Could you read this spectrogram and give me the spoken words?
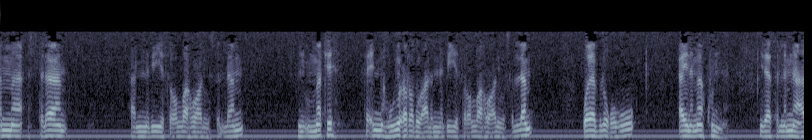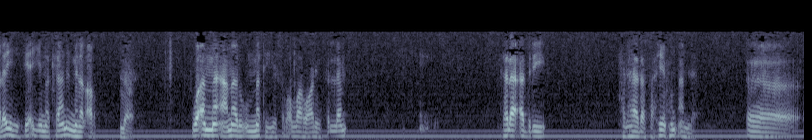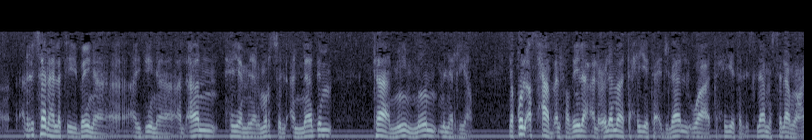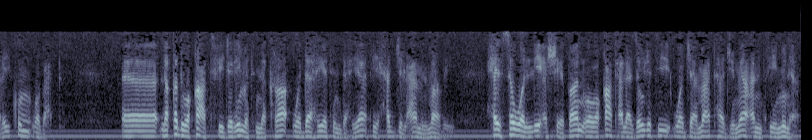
أما السلام على النبي صلى الله عليه وسلم من أمته فإنه يعرض على النبي صلى الله عليه وسلم ويبلغه أينما كنا إذا سلمنا عليه في أي مكان من الأرض. نعم. وأما أعمال أمته صلى الله عليه وسلم فلا أدري هل هذا صحيح أم لا. آه، الرسالة التي بين أيدينا الآن هي من المرسل النادم تا ميم نون من الرياض. يقول أصحاب الفضيلة العلماء تحية إجلال وتحية الإسلام. السلام عليكم وبعد. أه لقد وقعت في جريمة نكراء وداهية دهياء في حج العام الماضي حيث سول لي الشيطان ووقعت على زوجتي وجامعتها جماعا في منى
